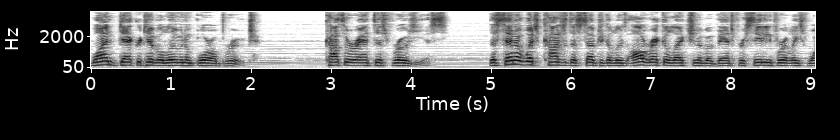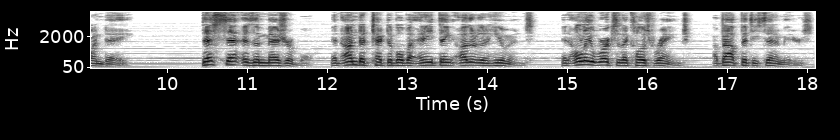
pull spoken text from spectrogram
1 decorative aluminum floral brooch. Catharanthus roseus, the scent of which causes the subject to lose all recollection of events preceding for at least one day. This scent is immeasurable and undetectable by anything other than humans, and only works at a close range, about 50 centimeters.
